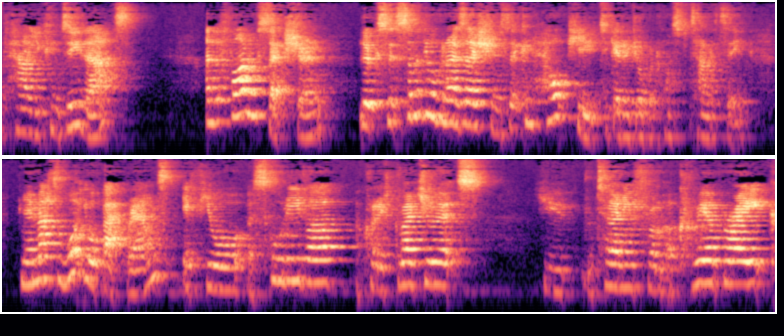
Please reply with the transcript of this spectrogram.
of how you can do that. And the final section looks at some of the organisations that can help you to get a job in hospitality. No matter what your background, if you're a school leaver, a college graduate, you returning from a career break,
